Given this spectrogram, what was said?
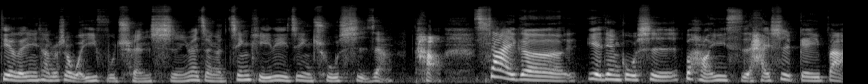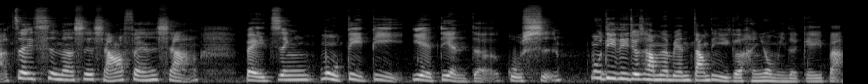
第二个印象就是我衣服全湿，因为整个精疲力尽出事这样。好，下一个夜店故事，不好意思，还是 gay bar。这一次呢是想要分享北京目的地夜店的故事。目的地就是他们那边当地一个很有名的 gay bar。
